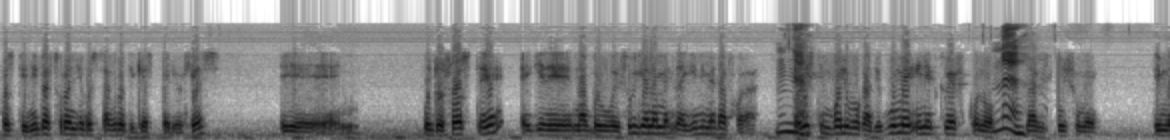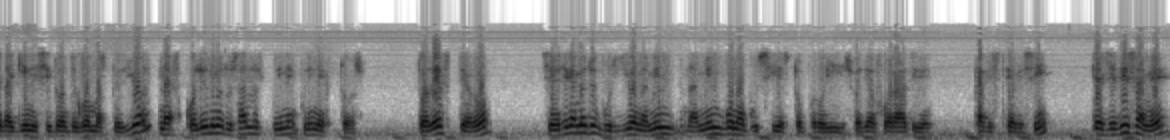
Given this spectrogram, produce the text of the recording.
προς την Ήπεθρο και προς τις αγροτικές περιοχές. Ε, ούτως ώστε ε, και να βοηθούν για να, με- να γίνει μεταφορά. Ναι. Εμείς στην πόλη που κατοικούμε είναι πιο εύκολο Ναι. να ρυθμίσουμε τη μετακίνηση των δικών μας παιδιών, να ευκολύνουμε τους άλλους που είναι, που είναι εκτός. Το δεύτερο, συνεχίσαμε με το Υπουργείο να μην, να μην μπουν απουσίες το πρωί σε ό,τι αφορά την καθυστέρηση και ζητήσαμε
